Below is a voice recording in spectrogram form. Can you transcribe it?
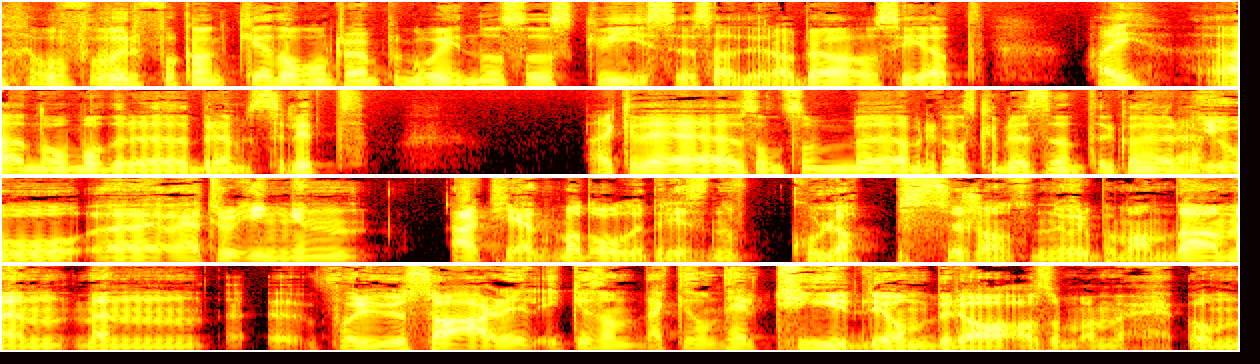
Hvorfor kan ikke Donald Trump gå inn og så skvise Saudi-Arabia og si at hei, nå må dere bremse litt? Er ikke det sånn som amerikanske presidenter kan gjøre? Jo, jeg tror ingen er tjent med at oljeprisen kollapser sånn som den gjorde på mandag, men, men eh, for USA er det ikke sånn, det er ikke sånn helt tydelig om bra altså om, om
